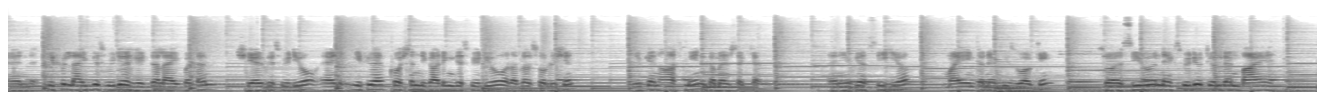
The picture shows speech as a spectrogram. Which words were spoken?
and if you like this video hit the like button share this video. And if you have question regarding this video or other solution you can ask me in comment section. And you can see here my internet is working. So i'll see you in next video. Till then bye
